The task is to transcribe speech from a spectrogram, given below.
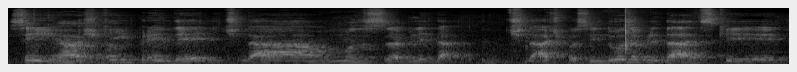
Sim, eu acho que legal. empreender ele te dá umas habilidades, te dá tipo assim, duas habilidades que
